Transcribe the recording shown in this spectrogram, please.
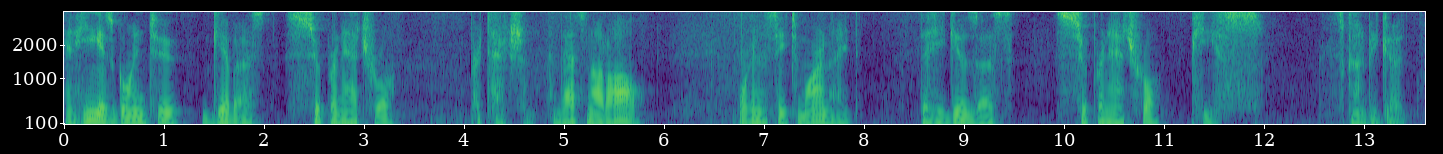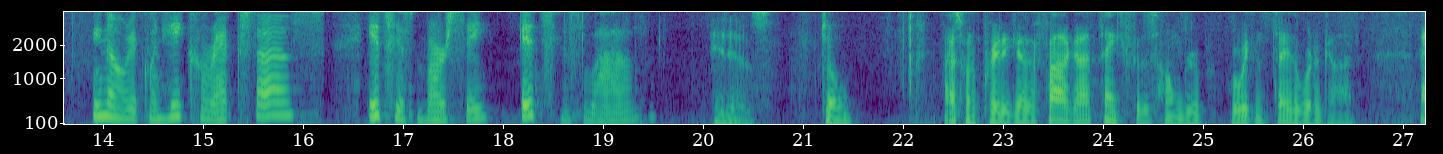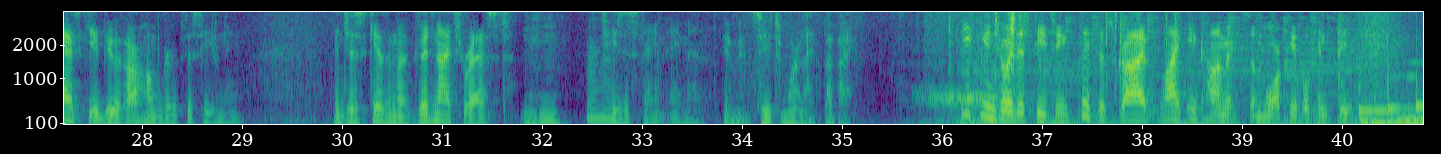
And He is going to give us supernatural protection. And that's not all. We're going to see tomorrow night that He gives us supernatural peace. It's going to be good. You know, Rick, when He corrects us, it's His mercy, it's His love. It is. Joel? I just want to pray together. Father God, thank you for this home group where we can study the Word of God. I ask you to be with our home group this evening and just give them a good night's rest. Mm-hmm. Mm-hmm. In Jesus' name, amen. Amen. See you tomorrow night. Bye bye. If you enjoyed this teaching, please subscribe, like, and comment so more people can see it.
